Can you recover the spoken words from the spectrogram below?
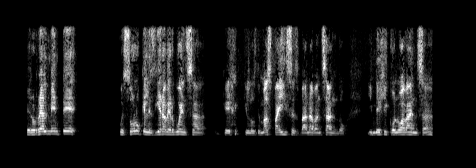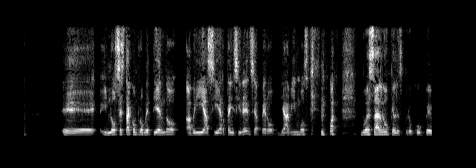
pero realmente, pues solo que les diera vergüenza que, que los demás países van avanzando y México no avanza eh, y no se está comprometiendo, habría cierta incidencia, pero ya vimos que no, es algo que les preocupe,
